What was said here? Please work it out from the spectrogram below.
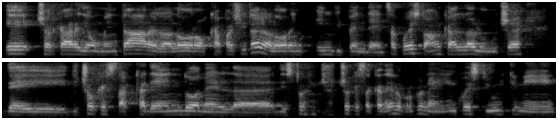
e cercare di aumentare la loro capacità e la loro indipendenza. Questo anche alla luce dei, di ciò che sta accadendo, nel, di sto, ciò che sta accadendo proprio nel, in, questi ultimi, in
